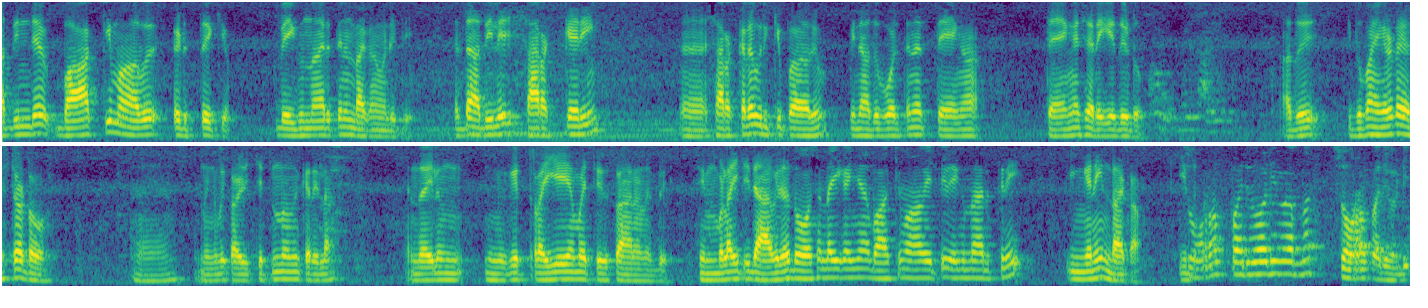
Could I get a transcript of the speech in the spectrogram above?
അതിന്റെ ബാക്കി മാവ് എടുത്ത് വയ്ക്കും വൈകുന്നേരത്തിന് ഉണ്ടാക്കാൻ വേണ്ടിയിട്ട്. എന്നിട്ട് അതിൽ ശർക്കരയും ശർക്കര ഉരുക്കിപ്പാറും പിന്നെ അതുപോലെ തന്നെ തേങ്ങ തേങ്ങ ചിരകിയതിടും അത് ഇത് ഭയങ്കര ടേസ്റ്റ് കേട്ടോ നിങ്ങൾ കഴിച്ചിട്ടുണ്ടോ എനിക്കറിയില്ല. എന്തായാലും നിങ്ങൾക്ക് ട്രൈ ചെയ്യാൻ പറ്റിയൊരു ഇത് സിമ്പിളായിട്ട് രാവിലെ ദോശ ഉണ്ടാക്കി കഴിഞ്ഞാൽ ബാക്കി മാവേറ്റ് വൈകുന്നേരത്തിന് ഇങ്ങനെ ഉണ്ടാക്കാം. ചൊറ പരിപാടി എന്ന് പറഞ്ഞാൽ ചൊറ പരിപാടി.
